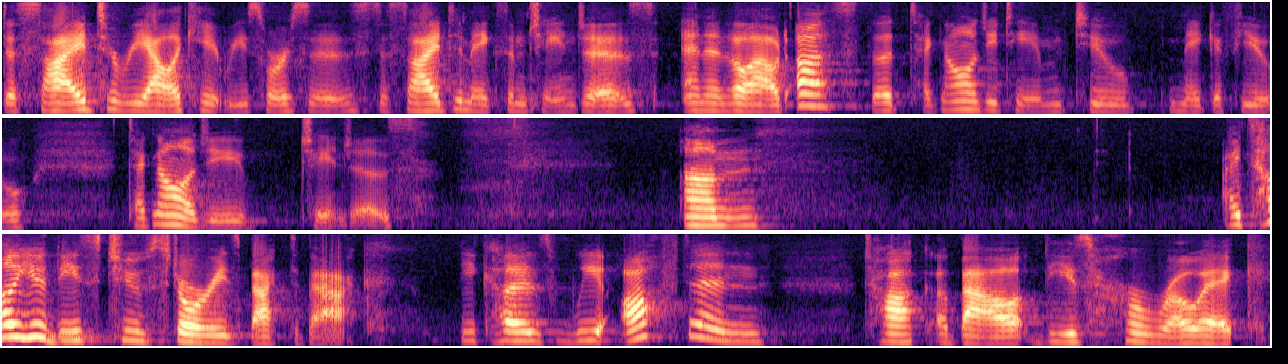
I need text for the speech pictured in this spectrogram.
decide to reallocate resources, decide to make some changes, and it allowed us, the technology team, to make a few technology changes. Um, I tell you these two stories back to back because we often talk about these heroic,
